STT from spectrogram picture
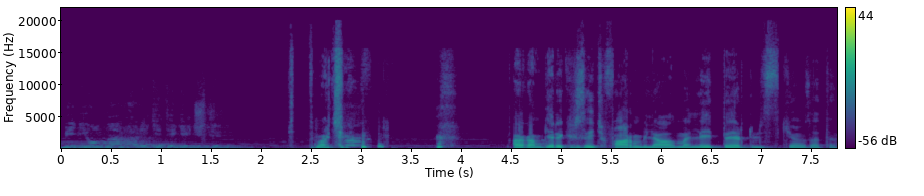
Milyonlar harekete geçti. Bitti maç. Agam gerekirse hiç farm bile alma. Late'de her türlü sikiyorsun zaten.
